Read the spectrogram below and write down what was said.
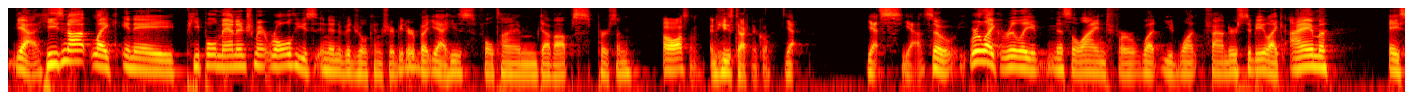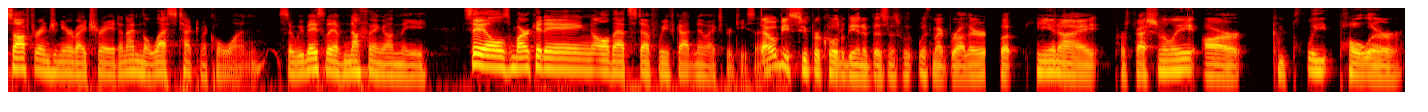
Yeah. He's not like in a people management role, he's an individual contributor, but yeah, he's full time DevOps person. Oh, awesome. And he's technical. Yeah. Yes. Yeah. So we're like really misaligned for what you'd want founders to be. Like, I'm a software engineer by trade, and I'm the less technical one. So we basically have nothing on the sales, marketing, all that stuff. We've got no expertise in. That would be super cool to be in a business with, with my brother, but he and I professionally are complete polar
